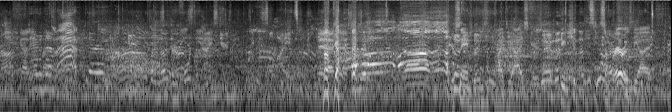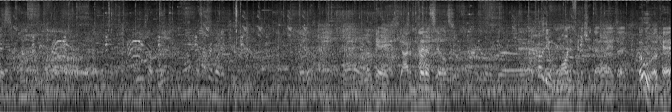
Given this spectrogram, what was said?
not got it. Tear it down. That! Oh, but another Zero's fourth. DI scares me. because He puts his whole body into it. You're saying Boom's my DI scares me. Dude, you should see Sombrero's DI. Okay, got him with that up tilt. I probably didn't want to finish it that way, but oh, okay.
